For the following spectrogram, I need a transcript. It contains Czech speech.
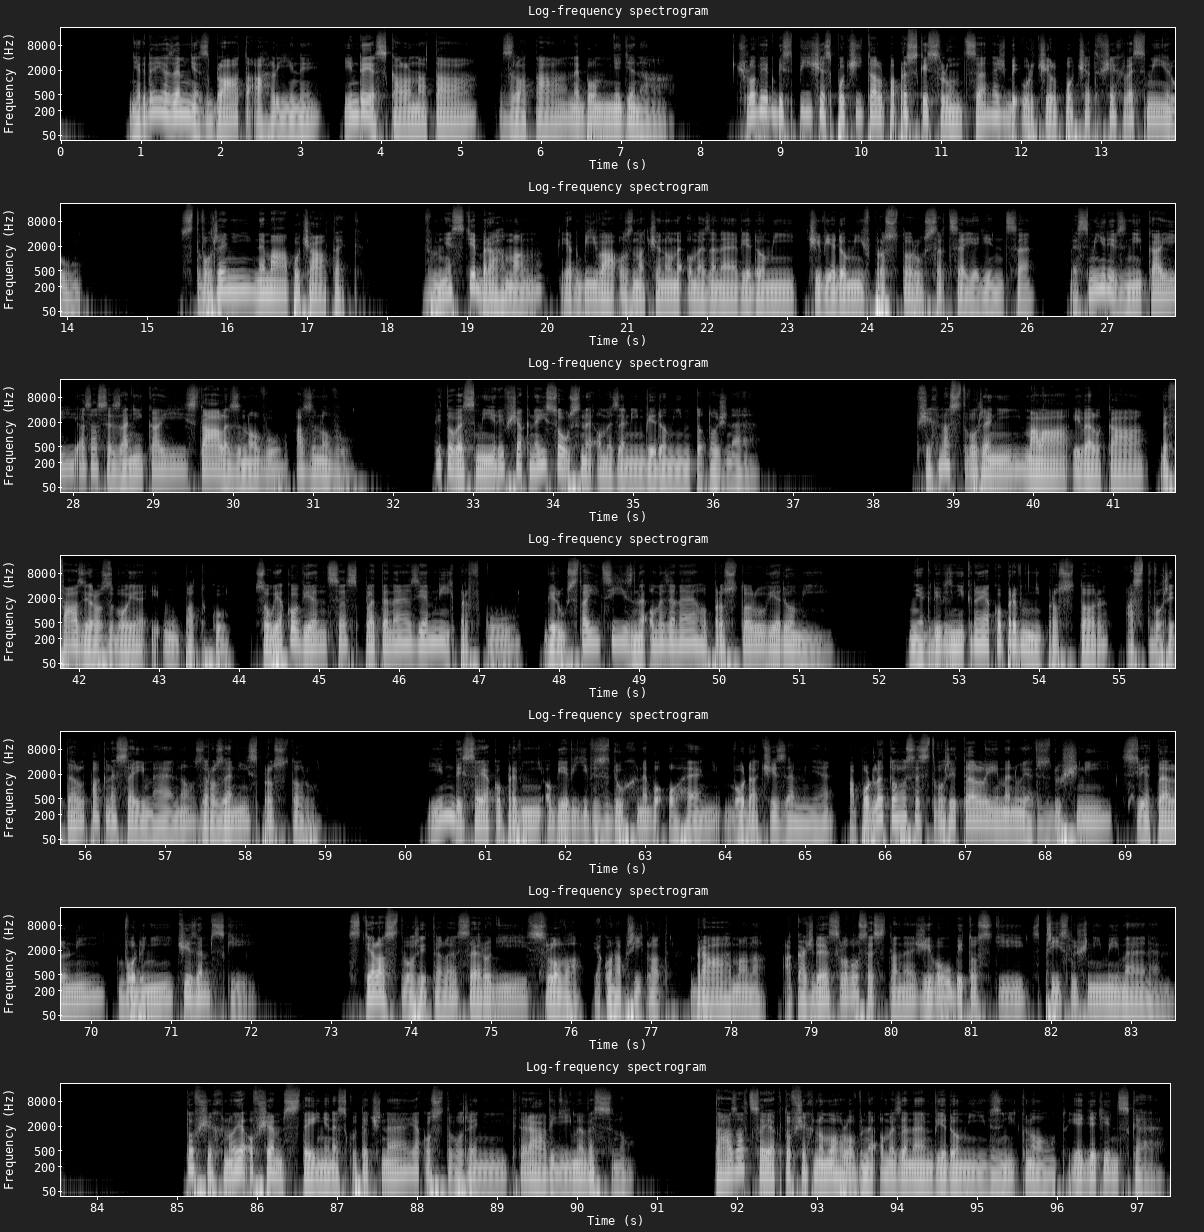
Někde je země z bláta a hlíny, jinde je skalnatá, zlatá nebo měděná. Člověk by spíše spočítal paprsky slunce, než by určil počet všech vesmírů. Stvoření nemá počátek. V městě Brahman, jak bývá označeno neomezené vědomí či vědomí v prostoru srdce jedince, vesmíry vznikají a zase zanikají stále znovu a znovu. Tyto vesmíry však nejsou s neomezeným vědomím totožné. Všechna stvoření, malá i velká, ve fázi rozvoje i úpadku, jsou jako věnce spletené z jemných prvků, vyrůstající z neomezeného prostoru vědomí. Někdy vznikne jako první prostor a stvořitel pak nese jméno zrozený z prostoru. Jindy se jako první objeví vzduch nebo oheň, voda či země a podle toho se stvořitel jmenuje vzdušný, světelný, vodní či zemský. Z těla stvořitele se rodí slova, jako například bráhmana, a každé slovo se stane živou bytostí s příslušným jménem. To všechno je ovšem stejně neskutečné jako stvoření, která vidíme ve snu. Tázat se, jak to všechno mohlo v neomezeném vědomí vzniknout, je dětinské.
